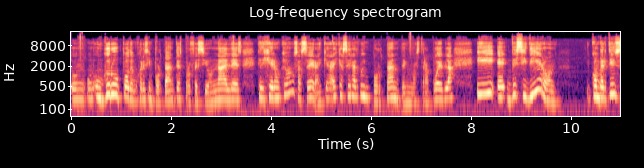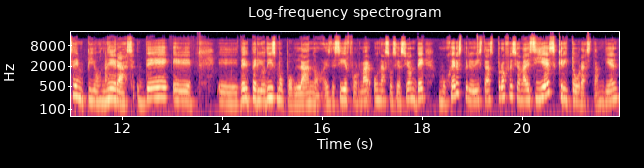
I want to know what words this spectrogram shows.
un, un, grupo de mujeres importantes, profesionales, que dijeron, ¿qué vamos a hacer? Hay que, hay que hacer algo importante en nuestra Puebla y eh, decidieron convertirse en pioneras de... eh, del periodismo poblano, es decir, formar una asociación de mujeres periodistas profesionales y escritoras también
